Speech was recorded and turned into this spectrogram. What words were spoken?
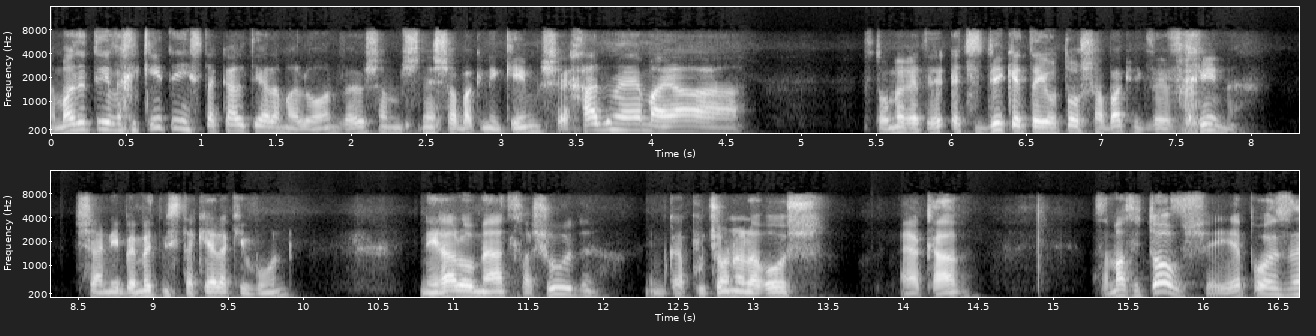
עמדתי וחיכיתי, הסתכלתי על המלון, והיו שם שני שב"כניקים, שאחד מהם היה, זאת אומרת, הצדיק את היותו שב"כניק והבחין שאני באמת מסתכל לכיוון. נראה לו מעט חשוד, עם קפוצ'ון על הראש, היה קר. אז אמרתי, טוב, שיהיה פה איזה,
